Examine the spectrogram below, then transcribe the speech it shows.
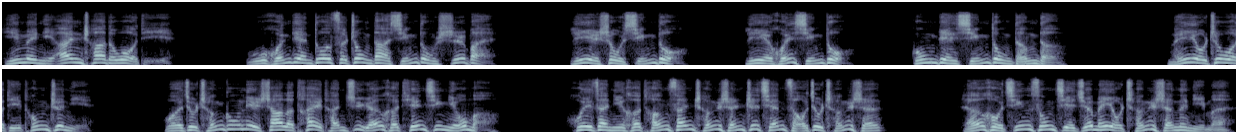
因为你安插的卧底，武魂殿多次重大行动失败，猎兽行动、猎魂行动、宫变行动等等，没有这卧底通知你，我就成功猎杀了泰坦巨猿和天青牛蟒。会在你和唐三成神之前早就成神，然后轻松解决没有成神的你们。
